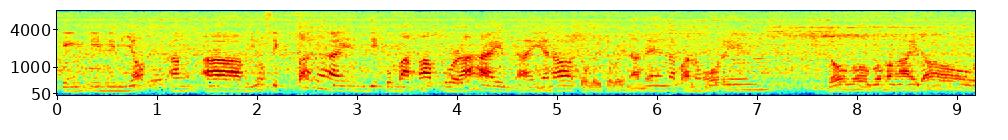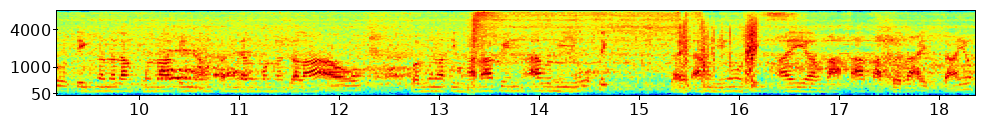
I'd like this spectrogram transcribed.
aking iminyo ang uh, music para hindi po makapuright ayan oh tuloy-tuloy natin na panoorin go go mga idol. Tignan na lang po natin ang kanilang mga galaw. Huwag na natin hanapin ang music. Dahil ang music ay uh, makaka-copyright tayo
